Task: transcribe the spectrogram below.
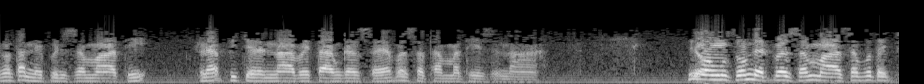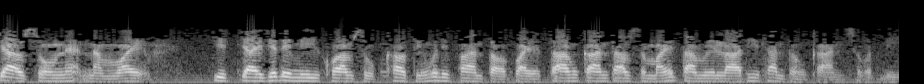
ของท่านให้เป็นสมาธิ และพิจารณาไปตามกระแสพระธรรมเทศนาที่องค์สมเด็จพระสัมมาสัมพุทธเจ้าทรงแนะนำไว้ จิตใจจะได้มีความสุขเข้าถึงวิญญาณต่อไป ตามการตามสมัยตามเวลาที่ท่านต้องการสวัสดี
